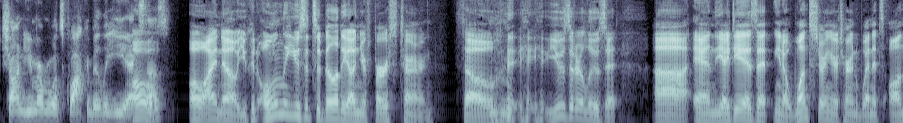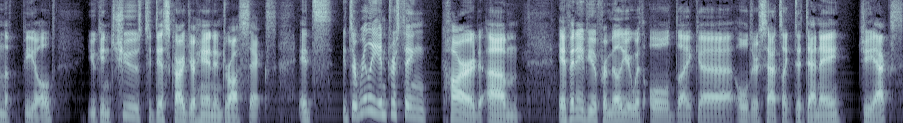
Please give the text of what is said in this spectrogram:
Sean, do you remember what Squawkabilly EX Oh. does? oh, I know. You can only use its ability on your first turn. So Mm-hmm. use it or lose it. Uh, and the idea is that, you know, once during your turn when it's on the field, you can choose to discard your hand and draw six. It's it's a really interesting card. Um, if any of you are familiar with old like uh, older sets like Dedenne GX,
